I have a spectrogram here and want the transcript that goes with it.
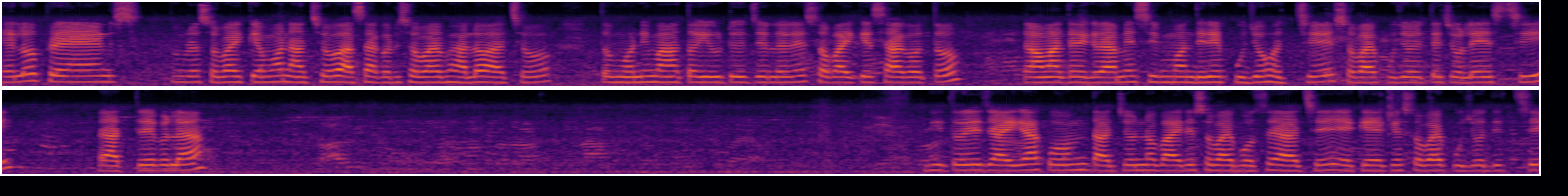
হ্যালো ফ্রেন্ডস তোমরা সবাই কেমন আছো? আশা করি সবাই ভালো আছো। তো মণি মাহাতো ইউটিউব চ্যানেলে সবাইকে স্বাগত। তো আমাদের গ্রামে শিব মন্দিরে পুজো হচ্ছে। সবাই পুজো দিতে চলে এসেছি রাত্রেবেলা। ভিতরে জায়গা কম, তার জন্য বাইরে সবাই বসে আছে। একে একে সবাই পুজো দিচ্ছে।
